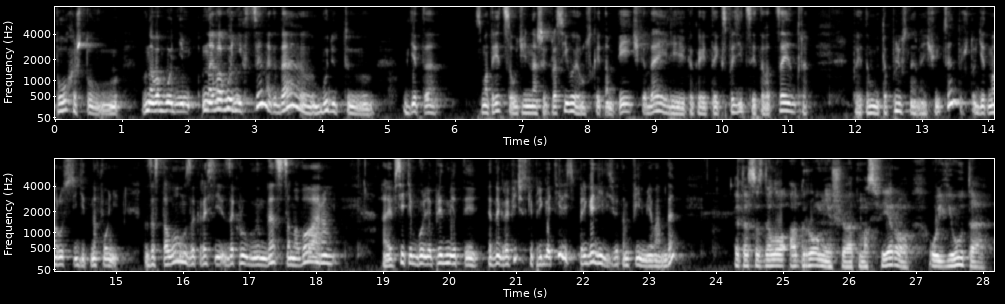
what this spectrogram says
плохо, что в новогоднем, новогодних сценах да, будет э, где-то смотреться очень наша красивая русская там печка, да, или какая-то экспозиция этого центра. Поэтому это плюс, наверное, еще и центр, что Дед Мороз сидит на фоне за столом, за, краси... за круглым, да, с самоваром. А все тем более предметы этнографически пригодились, пригодились в этом фильме вам, да? Это создало огромнейшую атмосферу уюта,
